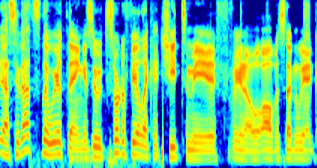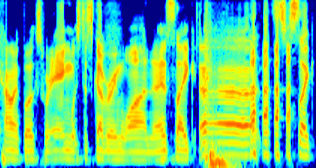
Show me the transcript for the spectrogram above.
Yeah, see, that's the weird thing is it would sort of feel like a cheat to me if you know all of a sudden we had comic books where Aang was discovering Wan, and it's like, uh, it's just like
